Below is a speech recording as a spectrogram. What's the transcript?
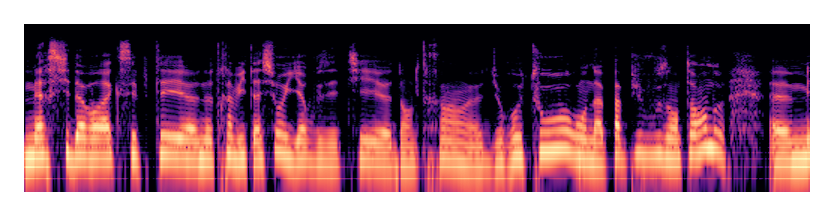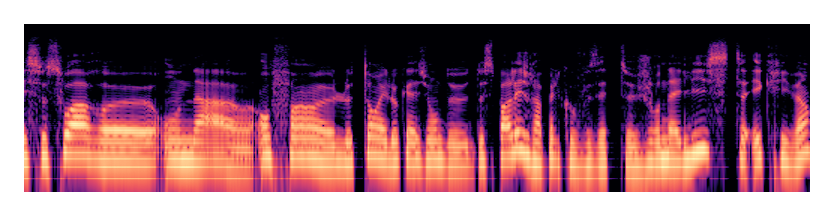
Merci d'avoir accepté euh, notre invitation. Hier, vous étiez euh, dans le train du retour. On n'a pas pu vous entendre, mais ce soir, on a enfin le temps et l'occasion de, se parler. Je rappelle que vous êtes journaliste, écrivain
